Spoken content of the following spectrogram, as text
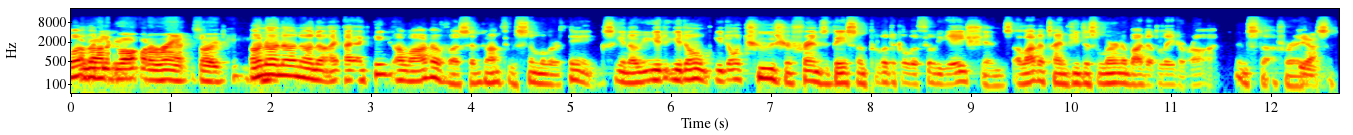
Well, I'm going to go off on a rant. Sorry. Oh no, no, no, no. I, I think a lot of us have gone through similar things. You know, you you don't you don't choose your friends based on political affiliations. A lot of times you just learn about it later on and stuff, right? Yes. Yeah.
